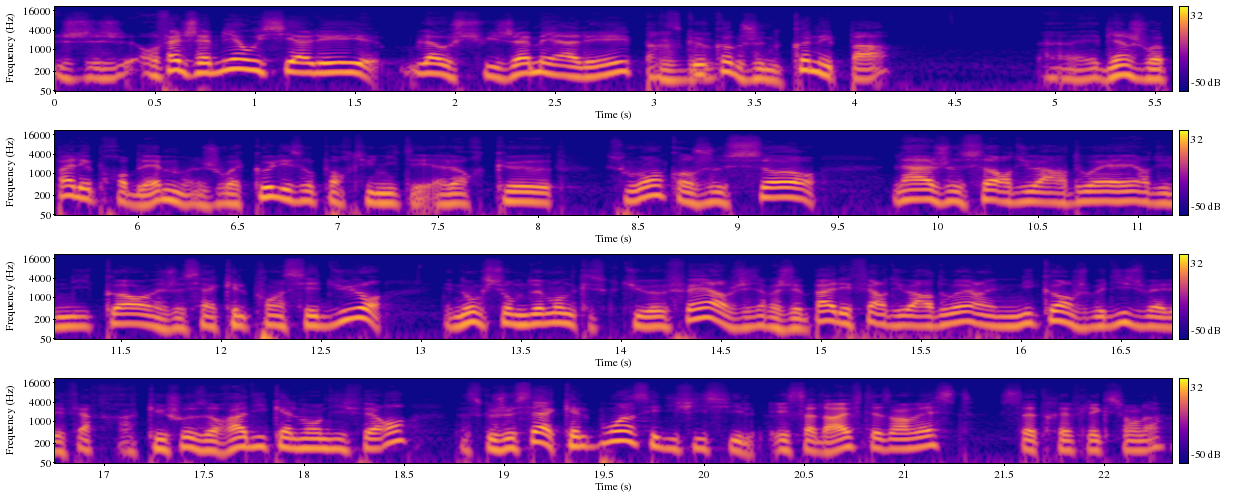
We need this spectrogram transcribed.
je- en fait, j'aime bien aussi aller là où je suis jamais allé parce que Mhm. comme je ne connais pas, eh bien, je vois pas les problèmes, je vois que les opportunités. Alors que souvent, quand je sors, là, je sors du hardware, d'une licorne, et je sais à quel point c'est dur. Et donc, si on me demande qu'est-ce que tu veux faire, je vais dire, bah, je vais pas aller faire du hardware et une licorne. Je me dis, je vais aller faire quelque chose de radicalement différent parce que je sais à quel point c'est difficile. Et ça drive tes invests, cette réflexion-là?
